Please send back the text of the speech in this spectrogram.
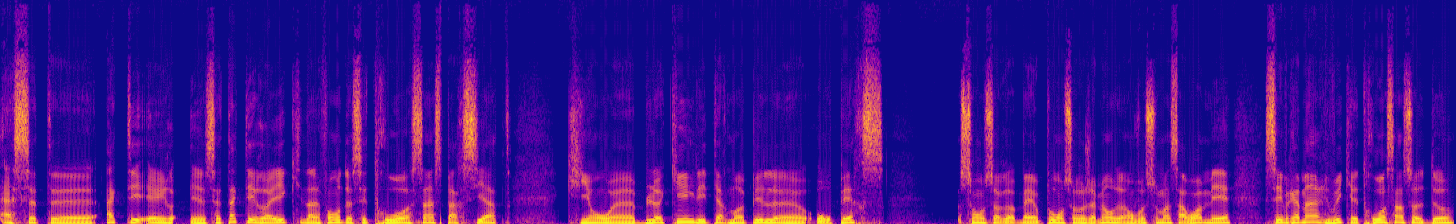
à euh, acte euh, cet acte héroïque, dans le fond, de ces 300 Spartiates qui ont euh, bloqué les Thermopyles aux Perses. Ça, on saura, ben, pas on saura jamais, on, va sûrement savoir, mais c'est vraiment arrivé a 300 soldats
